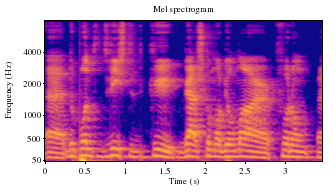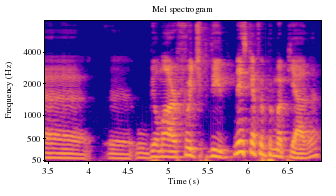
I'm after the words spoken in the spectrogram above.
Ah, do ponto de vista de que gajos como o Bill Maher foram. ah, o Bill Maher foi despedido, nem sequer foi por uma piada.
